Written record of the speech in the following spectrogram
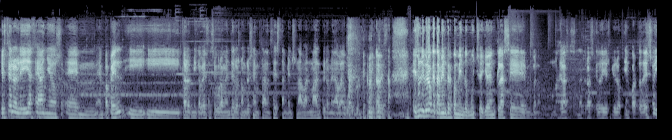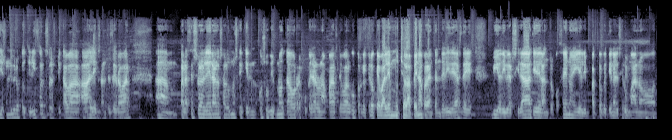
Yo este lo leí hace años en, papel y, y, claro, en mi cabeza seguramente los nombres en francés también sonaban mal, pero me daba igual porque en mi cabeza. Es un libro que también recomiendo mucho. Yo en clase, bueno, de las asignaturas que doy es biología en cuarto de eso y es un libro que utilizo, se lo explicaba a Alex antes de grabar, para hacérselo leer a los alumnos que quieren o subir nota o recuperar una parte o algo, porque creo que vale mucho la pena para entender ideas de biodiversidad y del antropoceno y el impacto que tiene el ser humano.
